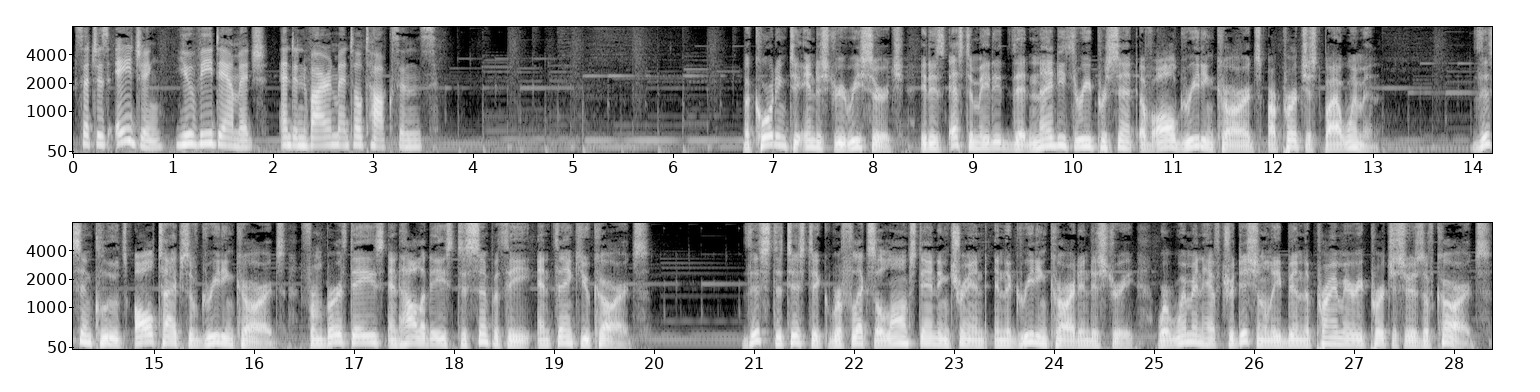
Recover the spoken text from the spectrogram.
such as aging, UV damage, and environmental toxins. According to industry research, it is estimated that 93% of all greeting cards are purchased by women. This includes all types of greeting cards, from birthdays and holidays to sympathy and thank you cards. This statistic reflects a long-standing trend in the greeting card industry, where women have traditionally been the primary purchasers of cards.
